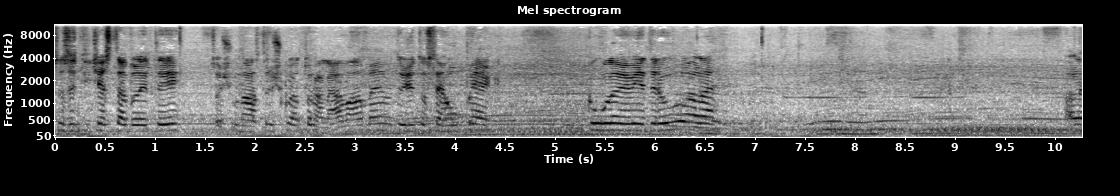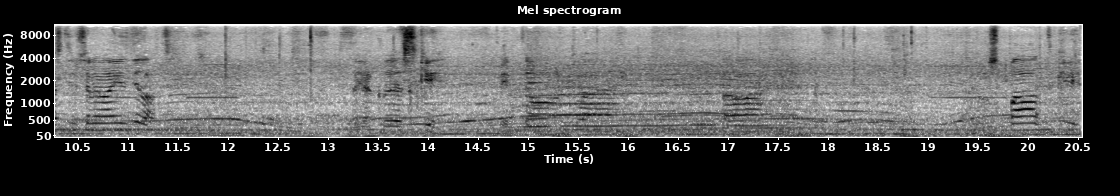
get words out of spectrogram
co se týče stability, což u nás trošku na to nadáváme, protože to se houpe jak koule ve větru, ale ale s tím se nemá nic dělat. Tak jako hezky. Takhle. Tak. Zpátky,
